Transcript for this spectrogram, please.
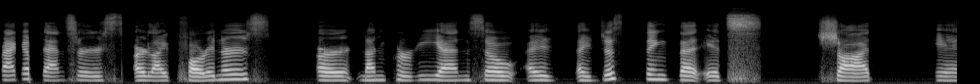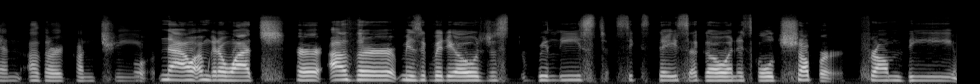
backup dancers are like foreigners are non-Korean. So I I just think that it's shot in other country. Now I'm gonna watch her other music video just released six days ago, and it's called Shopper. From the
